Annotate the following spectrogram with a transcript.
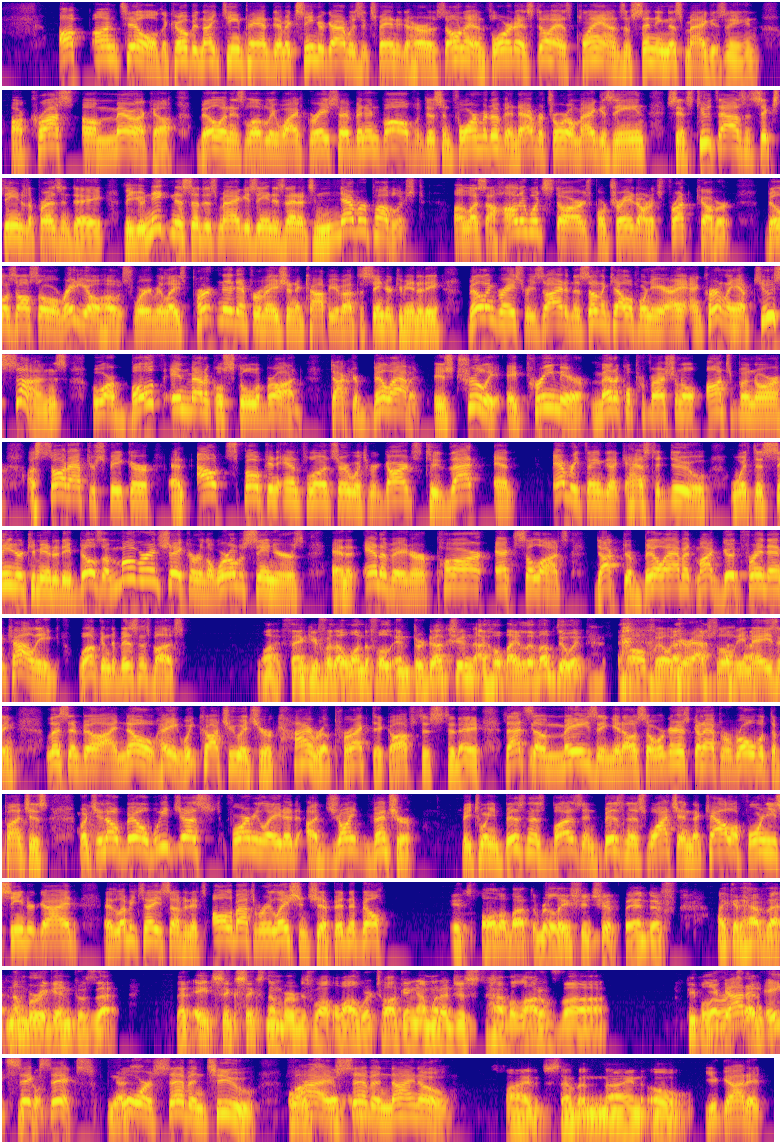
Up until the COVID 19 pandemic, Senior Guide was expanding to Arizona and Florida and still has plans of sending this magazine across America. Bill and his lovely wife, Grace, have been involved with this informative and advertorial magazine since 2016 to the present day. The uniqueness of this magazine is that it's never published unless a Hollywood star is portrayed on its front cover. Bill is also a radio host where he relays pertinent information and copy about the senior community. Bill and Grace reside in the Southern California area and currently have two sons who are both in medical school abroad. Dr. Bill Abbott is truly a premier medical professional, entrepreneur, a sought after speaker, an outspoken influencer with regards to that and everything that has to do with the senior community. Bill's a mover and shaker in the world of seniors and an innovator par excellence. Dr. Bill Abbott, my good friend and colleague, welcome to Business Buzz. Well, thank you for that wonderful introduction. I hope I live up to it. oh, Bill, you're absolutely amazing. Listen, Bill, I know, hey, we caught you at your chiropractic office today. That's amazing, you know, so we're just going to have to roll with the punches. But, you know, Bill, we just formulated a joint venture between Business Buzz and Business Watch and the California Senior Guide. And let me tell you something, it's all about the relationship, isn't it, Bill? It's all about the relationship. And if I could have that number again, because that that 866 number, just while, while we're talking, I'm going to just have a lot of uh, people you are got it 866 472 5790 5790 you got it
